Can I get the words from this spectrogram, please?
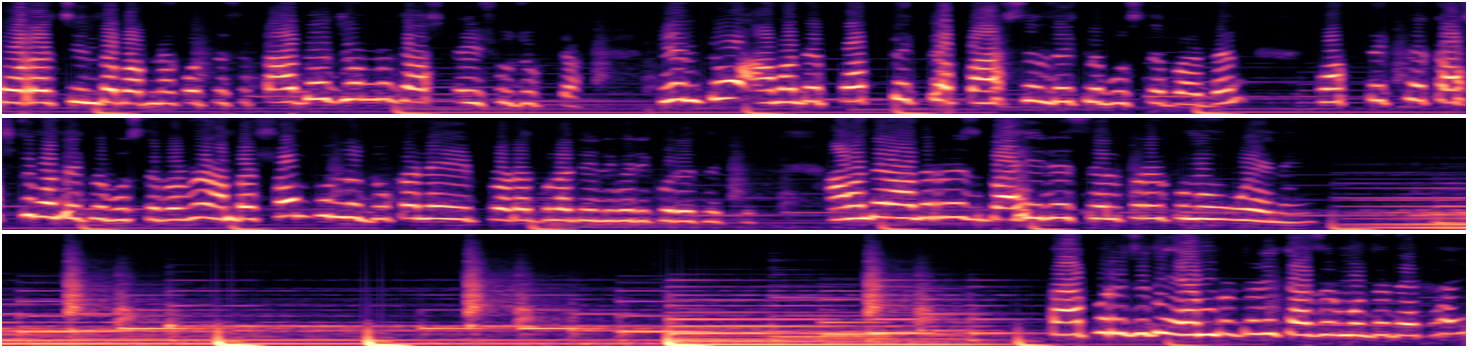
করার চিন্তা ভাবনা করতেছে, তাদের জন্য জাস্ট এই সুযোগটা। কিন্তু আমাদের প্রত্যেকটা পার্সেল দেখলে বুঝতে পারবেন, প্রত্যেকটা কাস্টমার দেখলে বুঝতে পারবেন, আমরা সম্পূর্ণ দোকানে এই প্রোডাক্টগুলো ডেলিভারি করে থাকি। আমাদের আদারওয়াইজ বাইরে সেল করার কোনো ওয়ে নেই। তারপরে যদি এমব্রয়ডারি কাজের মধ্যে দেখাই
